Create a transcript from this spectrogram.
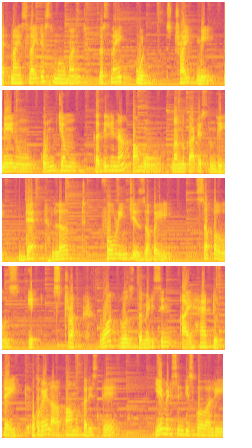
at my slightest movement the snake would strike me నేను కొంచెం కదిలిన పాము నన్ను కాటేస్తుంది. Death lurked four inches away suppose it struck what was the medicine I had to take ఒకవేళ పాము కరిస్తే ఏ మెడిసిన్ తీసుకోవాలి?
